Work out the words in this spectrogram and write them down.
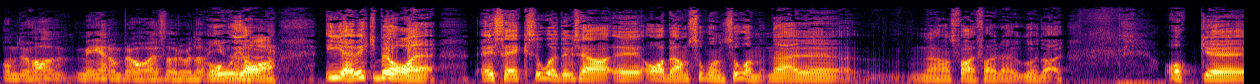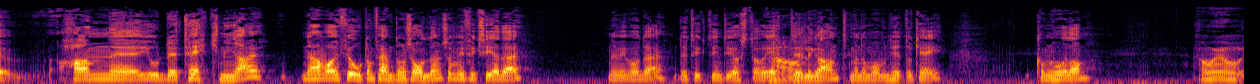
om du har mer om Brahe så rulla vidare. Oh ja, Erik Brahe är sex år, det vill säga eh, Abrahams sonson när, eh, när hans farfar där går där. Och eh, han eh, gjorde teckningar när han var i 14-15 års åldern som vi fick se där. När vi var där. Det tyckte inte Gösta var Ja. jätteelegant men de var väl helt okej. Kommer du ihåg dem? Jo, jo,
